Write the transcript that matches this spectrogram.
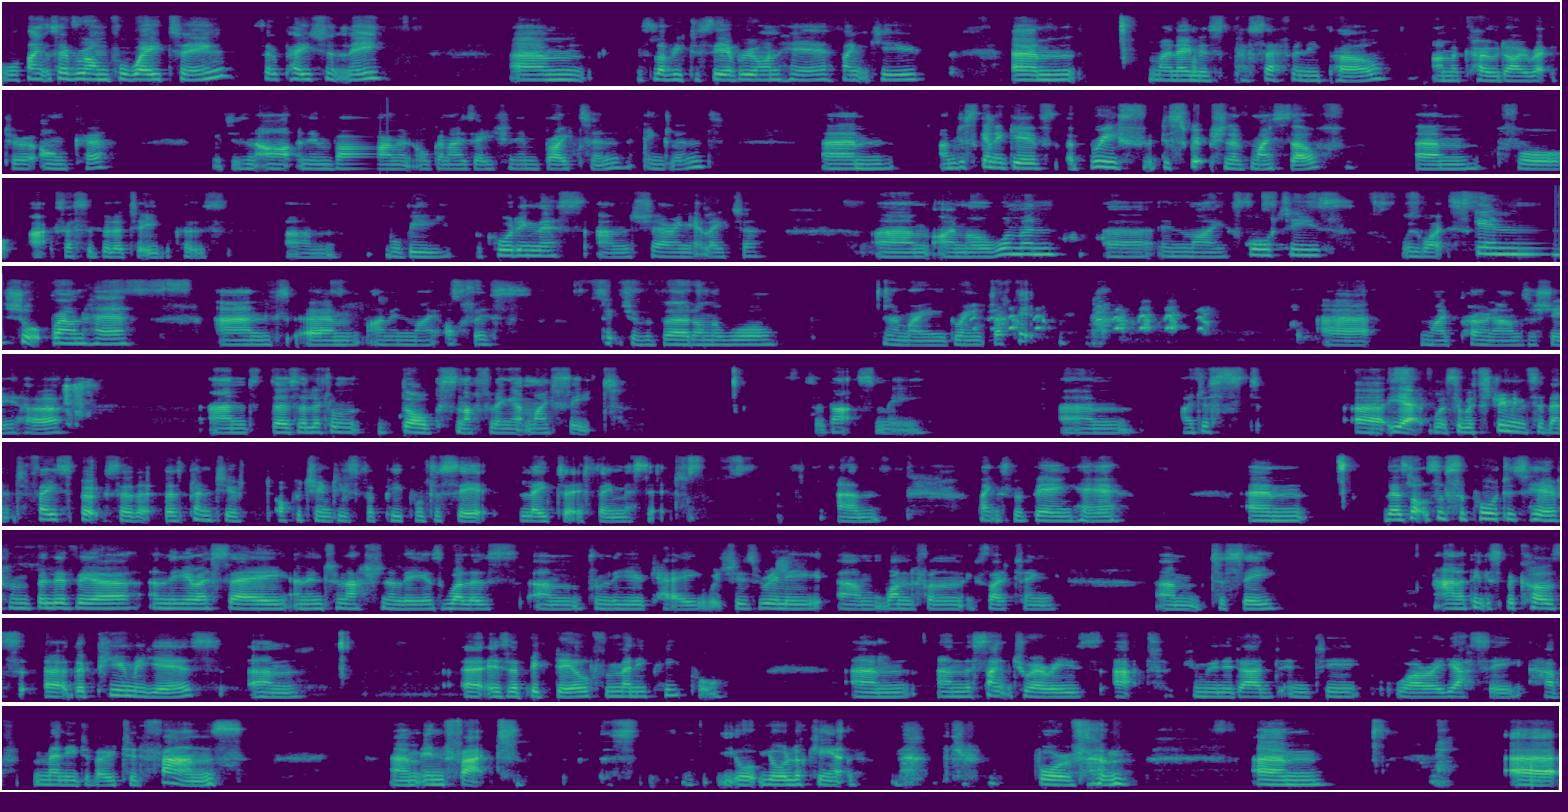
Well, thanks everyone for waiting so patiently. Um, it's lovely to see everyone here. Thank you. Um, my name is Persephone Pearl. I'm a co-director at ONCA, which is an art and environment organisation in Brighton, England. Um, I'm just going to give a brief description of myself um, for accessibility because um, we'll be recording this and sharing it later. Um, I'm a woman uh, in my 40s with white skin, short brown hair, and um, I'm in my office, picture of a bird on the wall. I'm wearing a green jacket. Uh, my pronouns are she, her, and there's a little dog snuffling at my feet. So that's me. Um, I just, uh, yeah, so we're streaming this event to Facebook so that there's plenty of opportunities for people to see it later if they miss it. Um, thanks for being here. Um, there's lots of supporters here from Bolivia and the USA and internationally, as well as um, from the UK, which is really um, wonderful and exciting um, to see. And I think it's because uh, the Puma years um, uh, is a big deal for many people. Um, and the sanctuaries at Comunidad Inti Wara Yassi have many devoted fans. Um, in fact, you're, you're looking at four of them. Um, uh,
